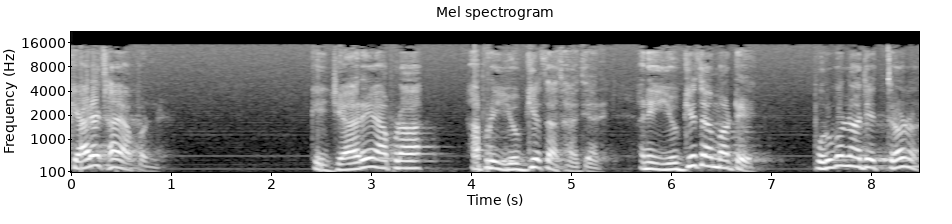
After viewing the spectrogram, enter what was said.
ક્યારે થાય આપણને? કે જ્યારે આપણા, આપણી યોગ્યતા થાય ત્યારે. અને યોગ્યતા માટે પૂર્વના જે ત્રણ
